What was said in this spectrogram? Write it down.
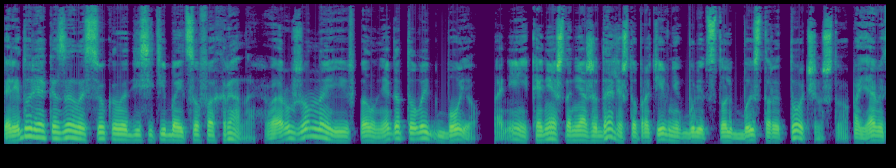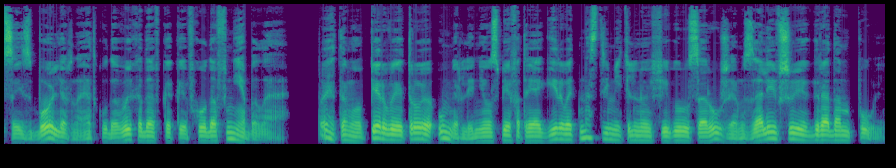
Коридоре оказалось около десяти бойцов охраны, вооруженной и вполне готовой к бою. Они, конечно, не ожидали, что противник будет столь быстр и точен, что появится из бойлерной, откуда выходов, как и входов, не было. Поэтому первые трое умерли, не успев отреагировать на стремительную фигуру с оружием, залившую их градом пуль.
